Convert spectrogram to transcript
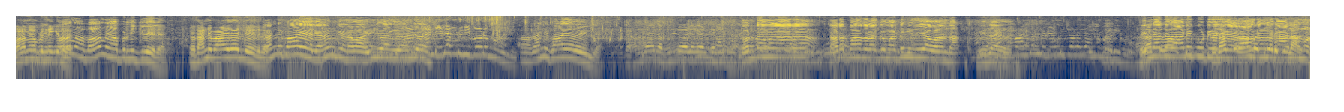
பழமே அப்படி நிற்கிறது வளமை வளமை அப்படி நிற்கிறே தண்ணி பாயுதா இல்லையா இதில்? தண்ணி பாயல எனக்கு என்னவா இங்கே வாங்கி தண்ணி பாயவே இல்லை. தொண்டமனார தடப்பண திறக்க மட்டும் இது வளர்ந்தான் விவசாயிகள் என்னது ஆண்டி பூட்டி வச்சுக்கிறாங்க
